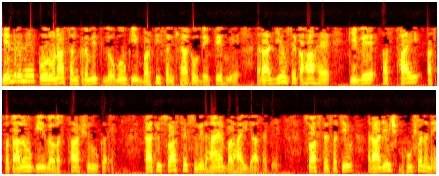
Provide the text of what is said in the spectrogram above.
केंद्र ने कोरोना संक्रमित लोगों की बढ़ती संख्या को देखते हुए राज्यों से कहा है कि वे अस्थायी अस्पतालों की व्यवस्था शुरू करें, ताकि स्वास्थ्य सुविधाएँ बढ़ाई जा सकें। स्वास्थ्य सचिव राजेश भूषण ने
